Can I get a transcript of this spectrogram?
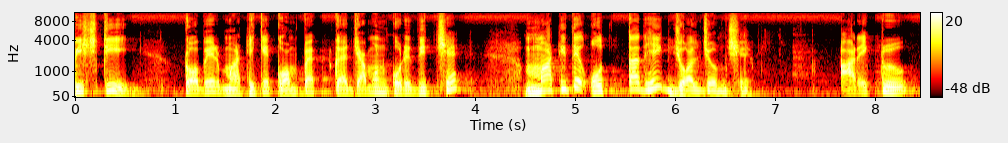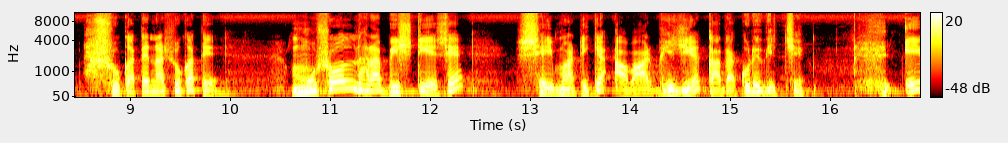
বৃষ্টি টবের মাটিকে কম্প্যাক্ট যেমন করে দিচ্ছে, মাটিতে অত্যাধিক জল জমছে। আর একটু শুকাতে না শুকাতে মুষলধারা বৃষ্টি এসে সেই মাটিকে আবার ভিজিয়ে কাদা করে দিচ্ছে। এই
